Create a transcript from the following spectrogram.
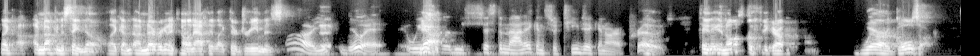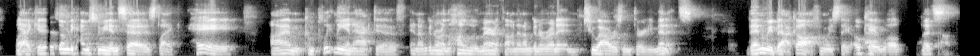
Like I'm not going to say no. Like I'm, I'm never going to tell an athlete like their dream is. Oh, you can do it. We yeah. have to be systematic and strategic in our approach. Yeah. And, and also figure out where our goals are. Like yeah. if somebody comes to me and says like, "Hey, I'm completely inactive and I'm going to run the Honolulu Marathon and I'm going to run it in two hours and 30 minutes," then we back off and we say, "Okay, well, let's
